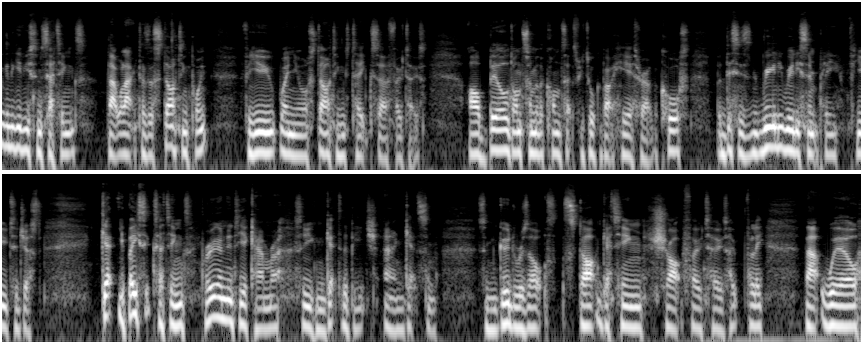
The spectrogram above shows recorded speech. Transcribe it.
going to give you some settings that will act as a starting point for you when you're starting to take surf photos. I'll build on some of the concepts we talk about here throughout the course, but this is really, really simply for you to just get your basic settings programmed into your camera so you can get to the beach and get some some good results start getting sharp photos hopefully that will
